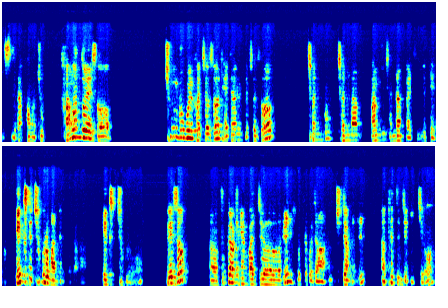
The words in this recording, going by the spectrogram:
있습니다. 강호축. 강원도에서 충북을 거쳐서 대전을 거쳐서 전북, 전남, 광주, 전남까지 이렇게 X축으로 만든 거다. X축으로. 그래서 어, 국가 균형 발전을 이룩해보자 하는 주장을 어, 폈던 적이 있죠.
